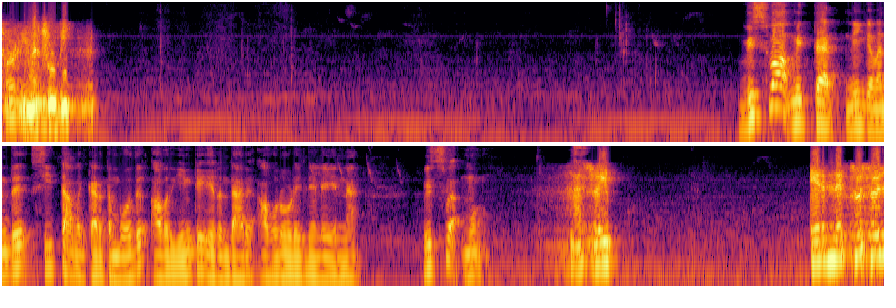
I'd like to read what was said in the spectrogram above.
Sorry, Machubi. விஸ்வாமித்தர் நீங்க வந்து சீதாவை கடத்தும் போது அவர் எங்க இருந்தாரு? அவருடைய நிலை என்ன? விஸ்வ Ernesto Sol.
